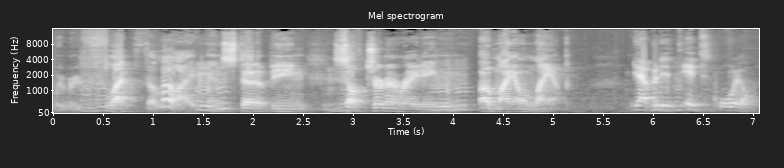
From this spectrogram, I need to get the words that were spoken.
We mm-hmm. reflect the oh, light mm-hmm. instead of being mm-hmm. self generating of my own lamp. Yeah, but it, it's oil.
